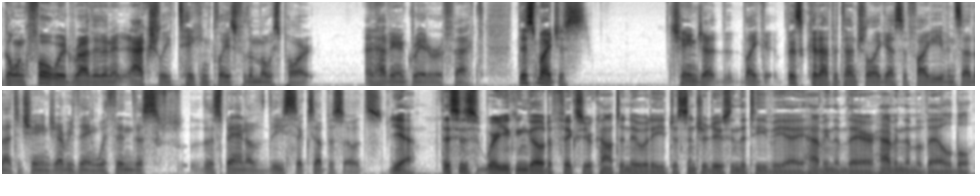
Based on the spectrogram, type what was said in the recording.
going forward, rather than it actually taking place for the most part and having a greater effect. This might just change. Like this could have potential, I guess, if Feige even said that to change everything within this the span of these six episodes. Yeah, this is where you can go to fix your continuity, just introducing the TVA, having them there, having them available.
